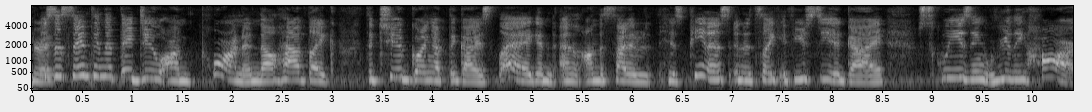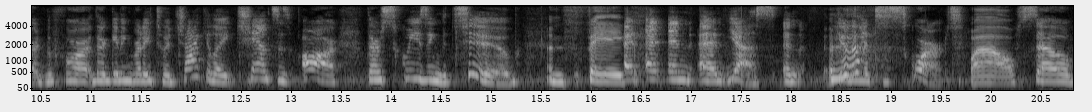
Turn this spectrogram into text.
Right. It's the same thing that they do on porn, and they'll have like the tube going up the guy's leg and, and on the side of his penis, and it's like if you see a guy squeezing really hard before they're getting ready to ejaculate, chances are they're squeezing the tube And fake. and and and, and yes, and getting it to squirt. wow. So,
